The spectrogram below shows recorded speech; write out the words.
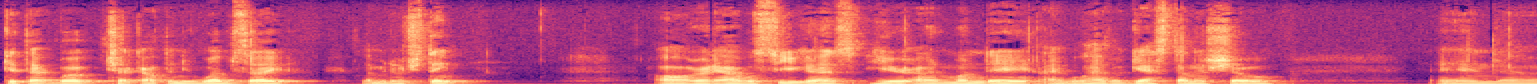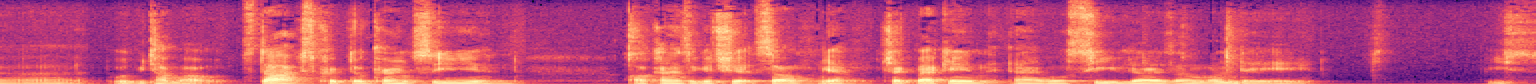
Get that book, check out the new website. Let me know what you think. Alrighty, I will see you guys here on Monday. I will have a guest on the show, and uh, we'll be talking about stocks, cryptocurrency, and all kinds of good shit. So yeah, check back in. I will see you guys on Monday. Peace.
